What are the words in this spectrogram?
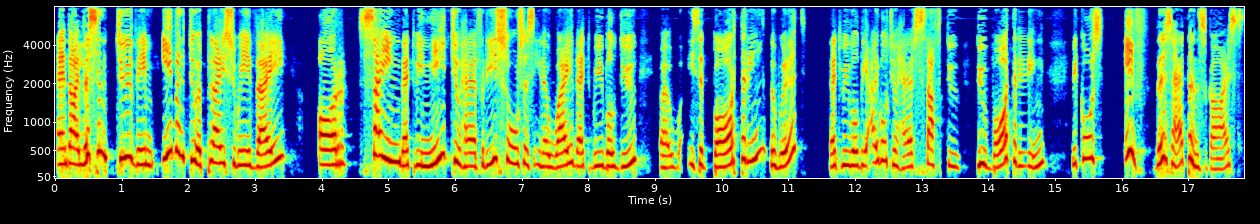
And I listened to them even to a place where they are saying that we need to have resources in a way that we will do. Uh, is it bartering, the word? that we will be able to have stuff to do bartering. Because if this happens, guys,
